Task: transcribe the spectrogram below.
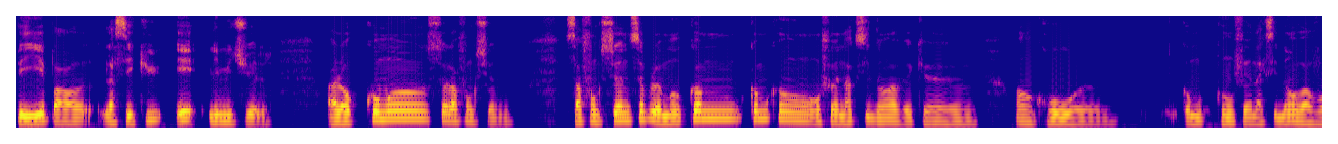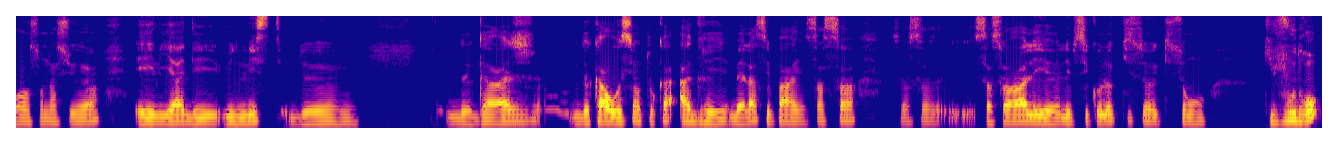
payées par la Sécu et les mutuelles. Alors, comment cela fonctionne? Ça fonctionne simplement comme, comme quand on fait un accident avec, euh, en gros, euh, comme quand on fait un accident, on va voir son assureur et il y a des, une liste de, de garages, de carrossiers en tout cas agréés. Ben là, c'est pareil. Ça, ça, ça, ça, sera les, les psychologues qui, qui, sont, qui voudront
